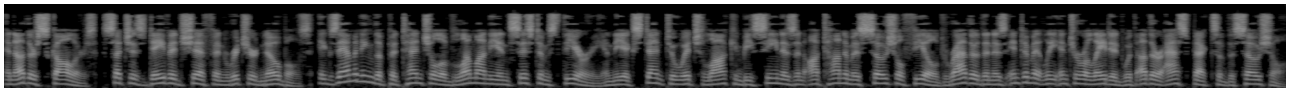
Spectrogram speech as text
and other scholars, such as David Schiff and Richard Nobles, examining the potential potential of Luhmannian systems theory and the extent to which law can be seen as an autonomous social field rather than as intimately interrelated with other aspects of the social.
